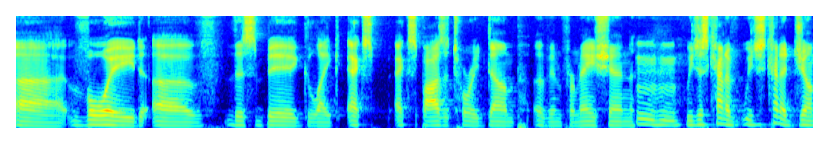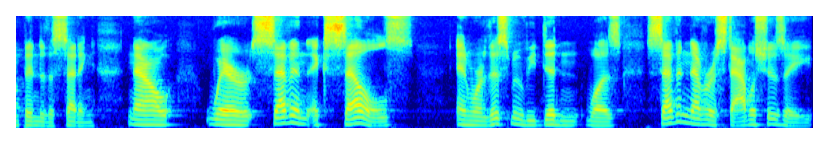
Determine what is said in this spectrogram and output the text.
uh, void of this big like ex- expository dump of information Mm-hmm. we just kind of we just kind of jump into the setting now where seven excels and where this movie didn't was seven never establishes a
